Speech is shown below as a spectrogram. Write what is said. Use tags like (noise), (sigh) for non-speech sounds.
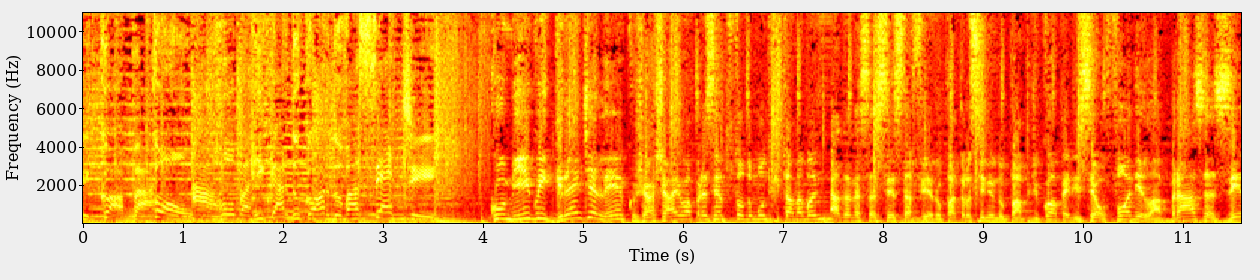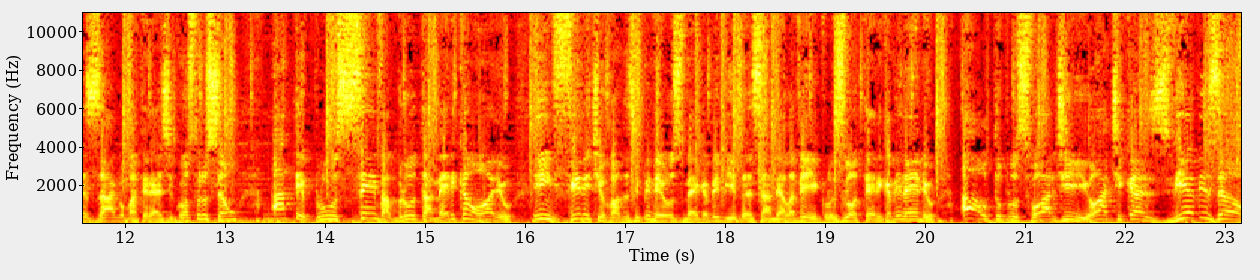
de Copa com arroba Ricardo Córdova 7. Comigo e grande elenco. Já já eu apresento todo mundo que está na bancada nessa sexta-feira. O patrocínio do Papo de Copa é de Celfone, Labrasa, Zezago Materiais de Construção, AT Plus, Seiva Bruta, American Oil, Infinity Rodas e Pneus, Mega Bebidas, Anela Veículos, Lotérica Milênio, Auto Plus Ford e Óticas Via Visão.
